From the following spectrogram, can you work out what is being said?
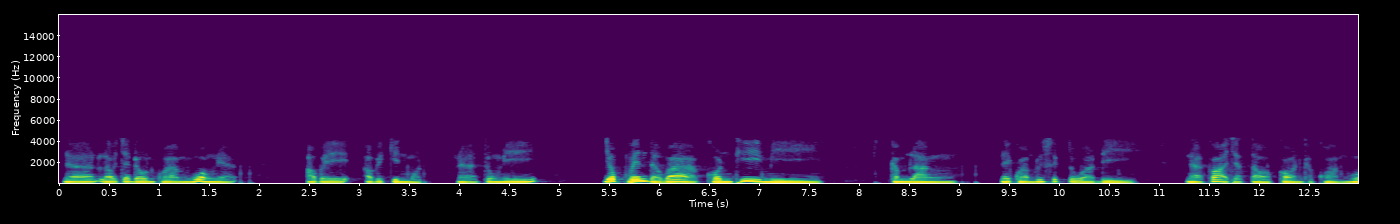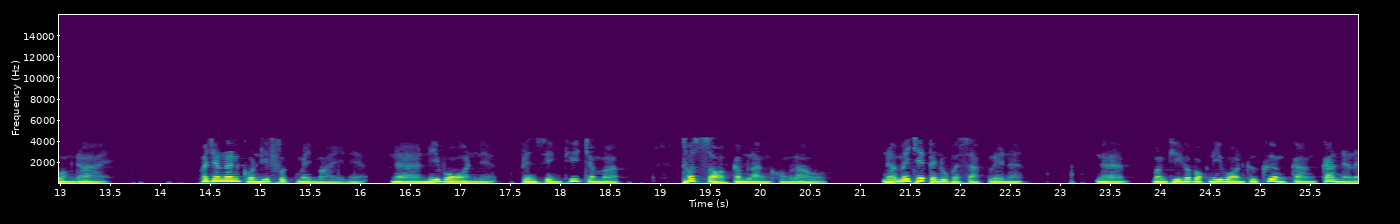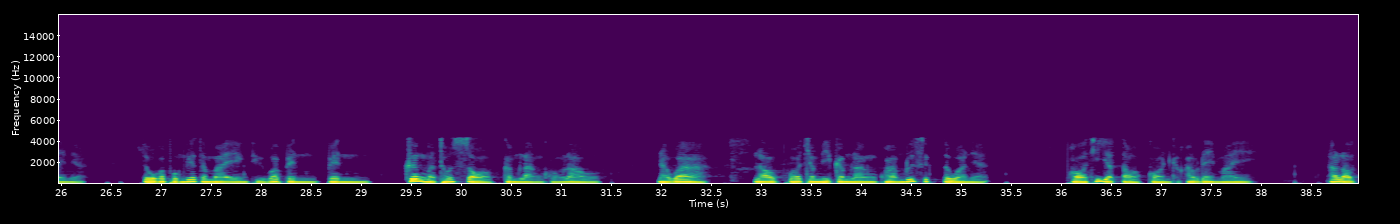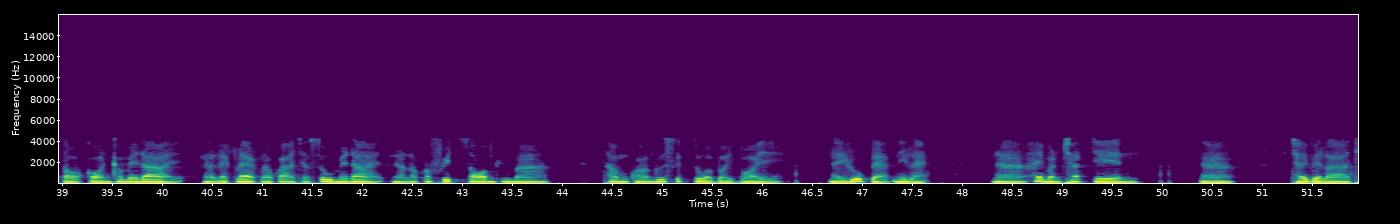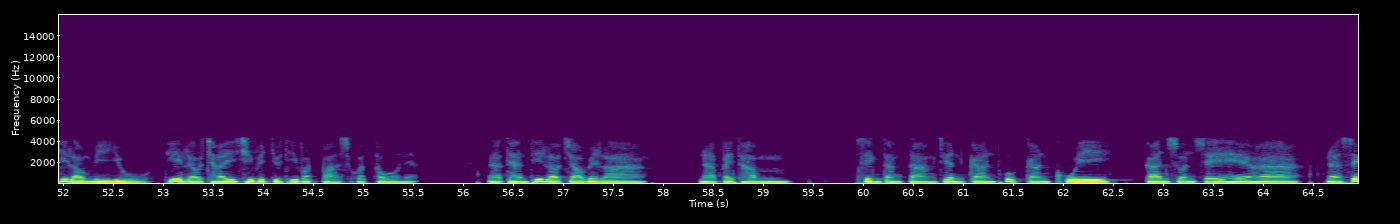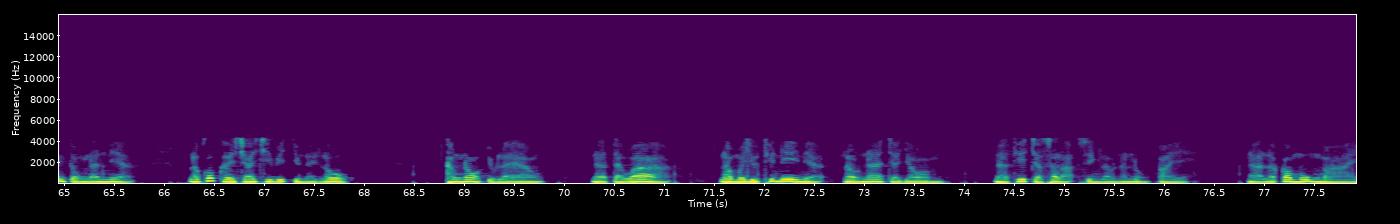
นะเราจะโดนความง่วงเนี่ยเอาไปเอาไปกินหมดนะตรงนี้ยกเว้นแต่ว่าคนที่มีกำลังในความรู้สึกตัวดีนะก็อาจจะต่อกรกับความง่วงได้ เพราะฉะนั้นคนที่ฝึกใหม่ ๆ เนี่ย นะนิวรณ์เนี่ยเป็นสิ่งที่จะมาทดสอบกำลังของเรานะไม่ใช่เป็นอุปสรรคเลยนะนะบางทีเขาบอกนิวรณ์คือเครื่องกลางกั้นอะไรเนี่ยตัวกับผมเรียกธรรมาเองถือว่าเป็นเป็นเครื่องมาทดสอบกำลังของเรานะว่าเราพอจะมีกำลังความรู้สึกตัวเนี่ย พอที่จะต่อกรกับเขาได้ไหมถ้าเราต่อกรเขาไม่ได้นะแรก ๆ เราก็อาจจะสู้ไม่ได้นะเราก็ฟิตซ้อมขึ้นมา ทำความรู้สึกตัวบ่อยๆ ในรูปแบบนี้แหละนะให้มันชัดเจนนะใช้เวลาที่เรามีอยู่ที่เราใช้ชีวิตอยู่ที่วัดป่าสุกโตเนี่ยนะแทนที่เราจะเวลานะไปทำสิ่งต่างๆ เช่นการพูดการคุย การสวนเสเฮฮานะซึ่งตรงนั้นเนี่ยเราก็เคยใช้ชีวิตอยู่ในโลก ข้างนอกอยู่แล้วนะแต่ว่าเรามาอยู่ที่นี่เนี่ยเราน่าจะยอม นะที่จะสละสิ่งเหล่านั้นลงไปนะแล้วก็มุ่งหมาย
